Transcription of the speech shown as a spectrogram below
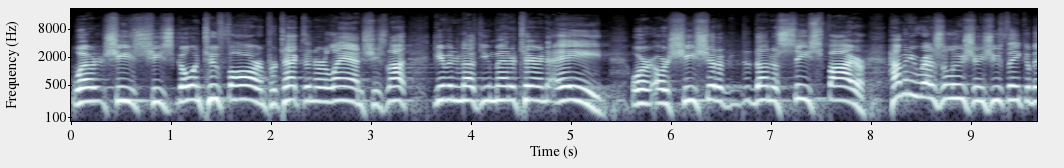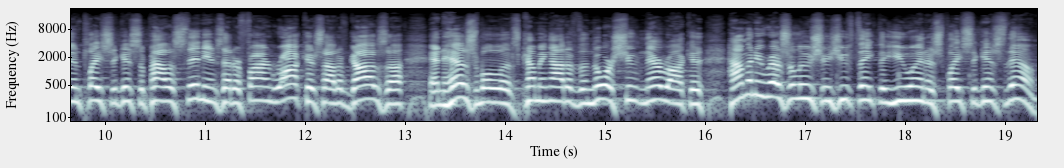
where she's, she's going too far and protecting her land. She's not giving enough humanitarian aid or, or she should have done a ceasefire. How many resolutions you think have been placed against the Palestinians that are firing rockets out of Gaza and Hezbollah is coming out of the north shooting their rockets? How many resolutions you think the UN has placed against them?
